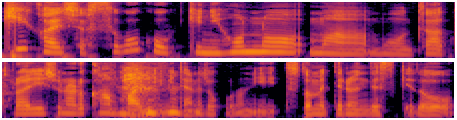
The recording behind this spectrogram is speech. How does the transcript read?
きい会社すごく大きい日本のまあもうザ・トラディショナルカンパニーみたいなところに勤めてるんですけど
